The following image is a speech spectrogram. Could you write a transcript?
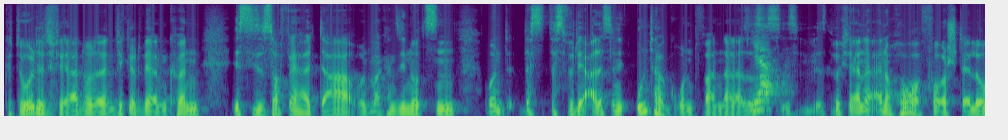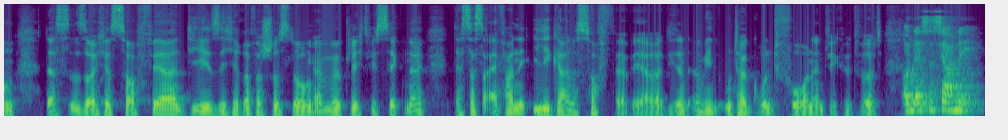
geduldet werden oder entwickelt werden können, ist diese Software halt da und man kann sie nutzen und das, das würde ja alles in den Untergrund wandern. Also ja. es, ist, es ist wirklich eine, eine Horrorvorstellung, dass solche Software, die sichere Verschlüsselung ermöglicht wie Signal, dass das einfach eine illegale Software wäre, die dann irgendwie in Untergrundforen entwickelt wird. Und es ist ja auch eine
